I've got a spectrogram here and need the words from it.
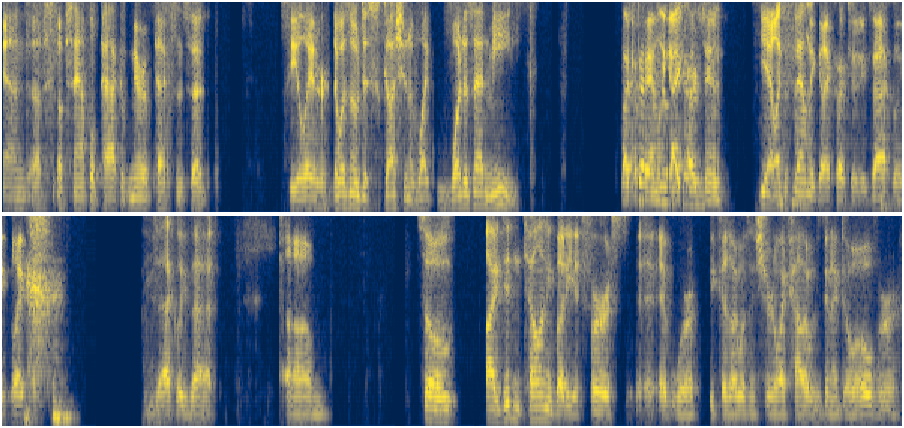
and a, a sample pack of Mirapex and said, See you later. There was no discussion of like, what does that mean? Like a Family Guy cartoon. Yeah, like a Family Guy cartoon. Exactly. Like exactly that. Um, so I didn't tell anybody at first at work because I wasn't sure like how it was going to go over.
